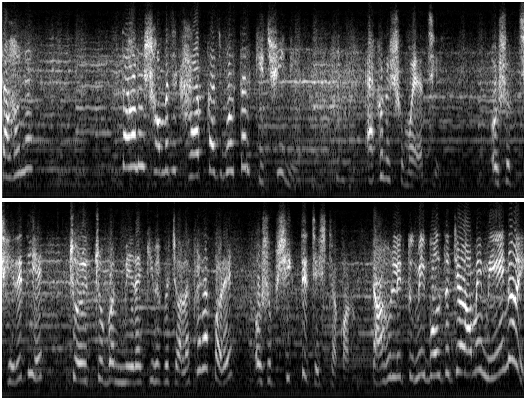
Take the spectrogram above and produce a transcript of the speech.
তাহলে তাহলে সমাজে খারাপ কাজ বলতে আর কিছুই নেই। এখনও সময় আছে। ওসব ছেড়ে দিয়ে চরিত্রবান মেয়েরা কীভাবে চলাফেরা করে ওসব শিখতে চেষ্টা করো। তাহলে তুমি বলতে চাও আমি মেয়ে নই?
